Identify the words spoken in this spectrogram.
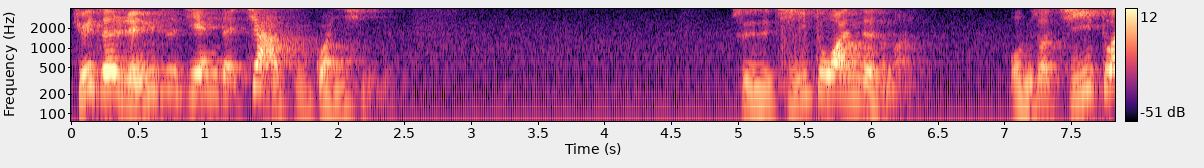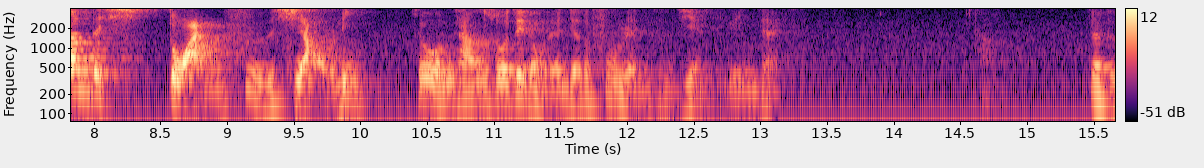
抉择人之间的价值关系的。所以是极端的什么？我们说极端的短视小利，所以我们常常说这种人叫做妇人之见，原因在此。这这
